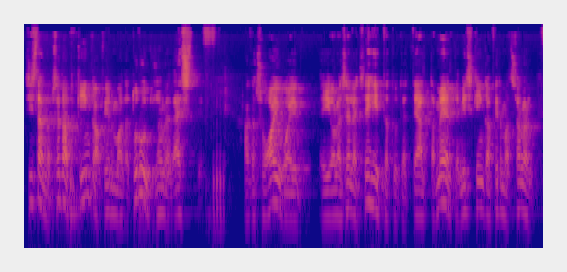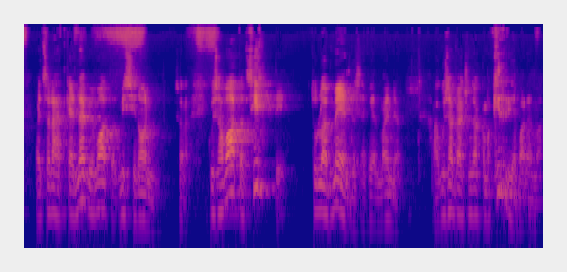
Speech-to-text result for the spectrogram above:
siis tähendab seda, et kingafirmade turundus on meil hästi. Aga su aju ei, ei ole selleks ehitatud, et jätta meelde, mis kingafirmad seal on, vaid sa lähed, käid läbi, vaatad, mis siin on, eks ole. kui sa vaatad silti, tuleb meelde see firma, on ju. aga kui sa peaks nüüd hakkama kirja panema,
